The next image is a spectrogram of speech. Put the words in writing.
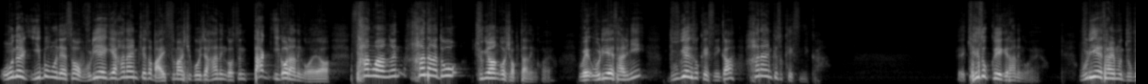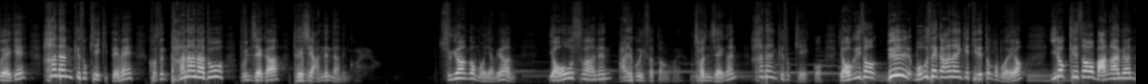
오늘 이 부분에서 우리에게 하나님께서 말씀하시고자 하는 것은 딱 이거라는 거예요. 상황은 하나도 중요한 것이 없다는 거예요. 왜 우리의 삶이 누구에게 속해 있으니까 하나님께 속해 있으니까. 계속 그 얘기를 하는 거예요. 우리의 삶은 누구에게 하나님께 속해 있기 때문에 그것은 단 하나도 문제가 되지 않는다는 거예요. 중요한 건 뭐냐면 여호수아는 알고 있었던 거예요. 전쟁은 하나님께 속해 있고 여기서 늘 모세가 하나님께 딜했던 거 뭐예요? 이렇게 해서 망하면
